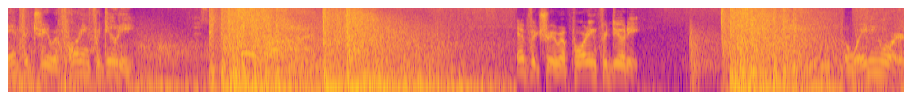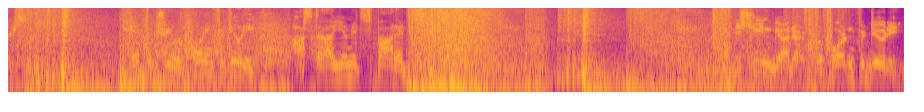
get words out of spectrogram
Infantry reporting for duty. Infantry reporting for duty. Awaiting orders. Infantry reporting for duty. Hostile units spotted. Machine gunner reporting for duty.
